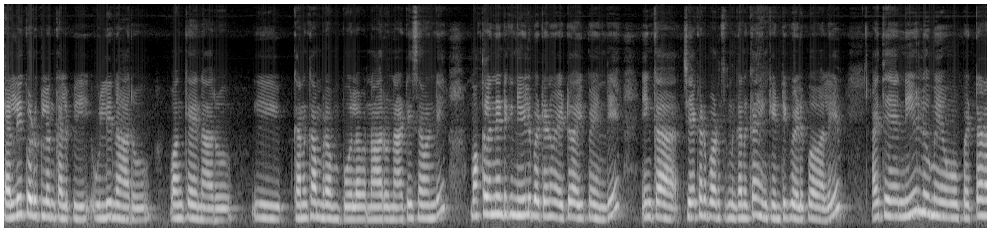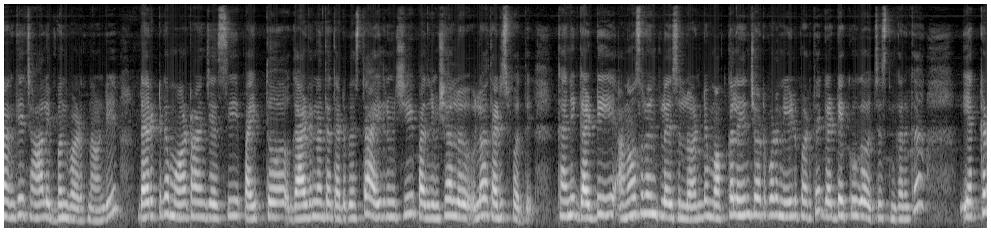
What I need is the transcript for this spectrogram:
తల్లి కొడుకులను కలిపి ఉల్లి నారు వంకాయ నారు ఈ కనకాంబరం పూల నారు నాటేసామండి మొక్కలన్నింటికి నీళ్ళు పెట్టడం ఎటు అయిపోయింది. ఇంకా చీకటి పడుతుంది కనుక ఇంక ఇంటికి వెళ్ళిపోవాలి. అయితే నీళ్ళు మేము పెట్టడానికి చాలా ఇబ్బంది పడుతున్నామండి. డైరెక్ట్గా మోటార్ ఆన్ చేసి పైప్తో గార్డెన్ అంతా తడిపేస్తే ఐదు నుంచి పది నిమిషాలలో తడిసిపోద్ది. కానీ గడ్డి అనవసరమైన ప్లేసుల్లో అంటే మొక్కలు లేని చోట కూడా నీళ్ళు పడితే గడ్డి ఎక్కువగా వచ్చేస్తుంది కనుక ఎక్కడ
